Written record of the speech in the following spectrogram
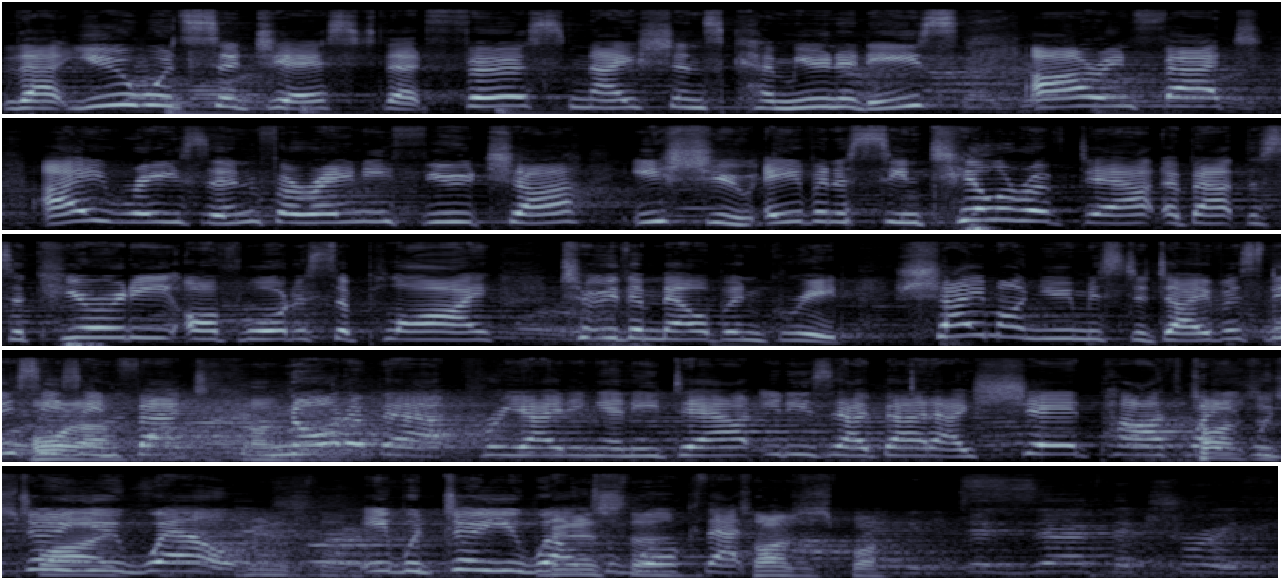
that you would suggest that First Nations communities are in fact a reason for any future issue, even a scintilla of doubt about the security of water supply to the Melbourne grid. Shame on you, Mr Davis. This is in fact not about creating any doubt. It is about a shared pathway. Time's it would expired. do you well. Minister. It would do you well Minister, to walk that time's expired. Deserve the truth.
